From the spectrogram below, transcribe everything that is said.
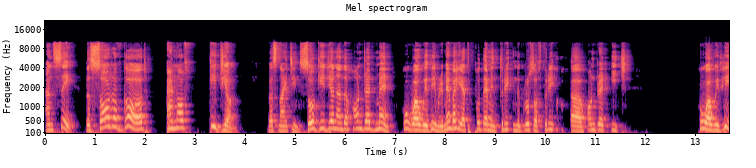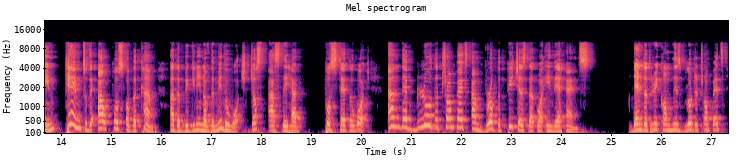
and say, The sword of God and of Gideon. Verse 19. So Gideon and the hundred men who were with him, remember he had put them in three in the groups of three uh, hundred each who were with him came to the outpost of the camp at the beginning of the middle watch, just as they had posted the watch. And they blew the trumpets and broke the pitchers that were in their hands. Then the three companies blew the trumpets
